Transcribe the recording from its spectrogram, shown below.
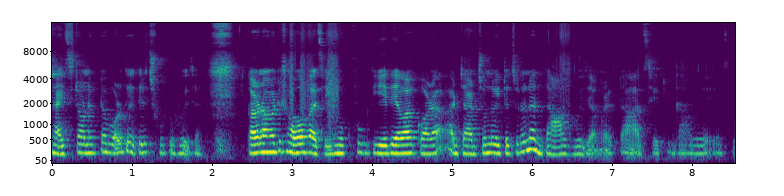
সাইজটা অনেকটা বড়, তো এতে ছোট হয়ে যায়। কারণ আমার একটা স্বভাব আছে মুখ ফুক দিয়ে দেওয়া করা, আর যার জন্য এটার জন্য না দাগ হয়ে যায়, আমার একটা আছে, একটু দাগ হয়ে গেছে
